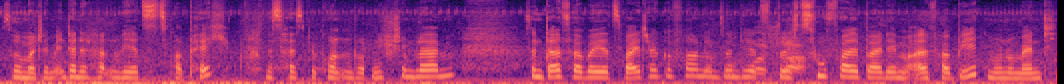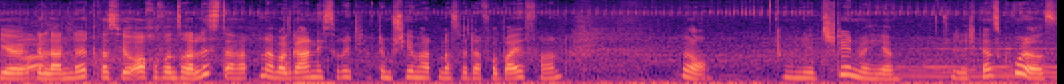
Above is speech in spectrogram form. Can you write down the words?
So, mit dem Internet hatten wir jetzt zwar Pech, das heißt, wir konnten dort nicht stehen bleiben, sind dafür aber jetzt weitergefahren und sind jetzt durch Zufall bei dem Alphabet-Monument hier gelandet, was wir auch auf unserer Liste hatten, aber gar nicht so richtig auf dem Schirm hatten, dass wir da vorbeifahren. Ja, und jetzt stehen wir hier. Sieht echt ganz cool aus.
